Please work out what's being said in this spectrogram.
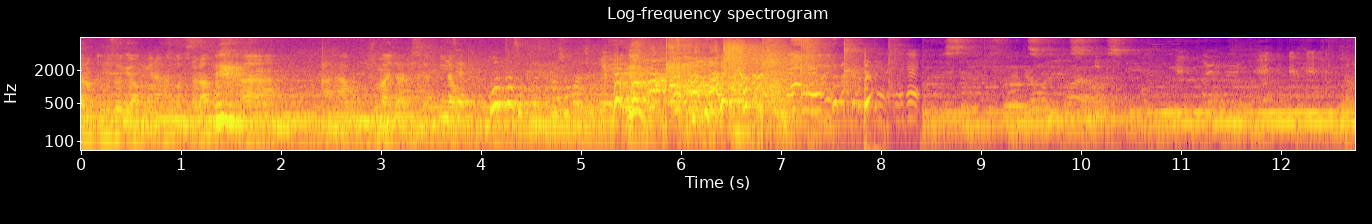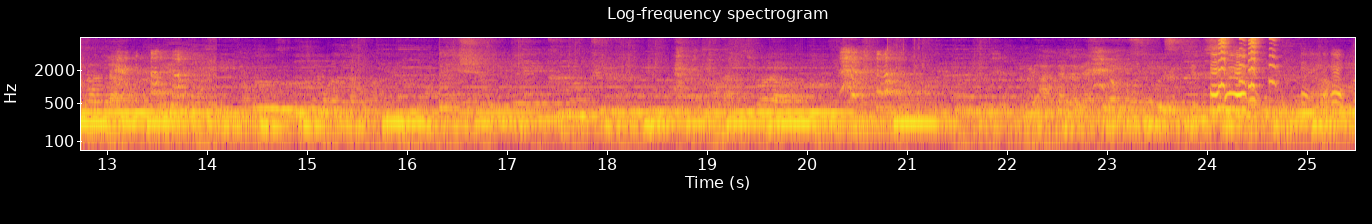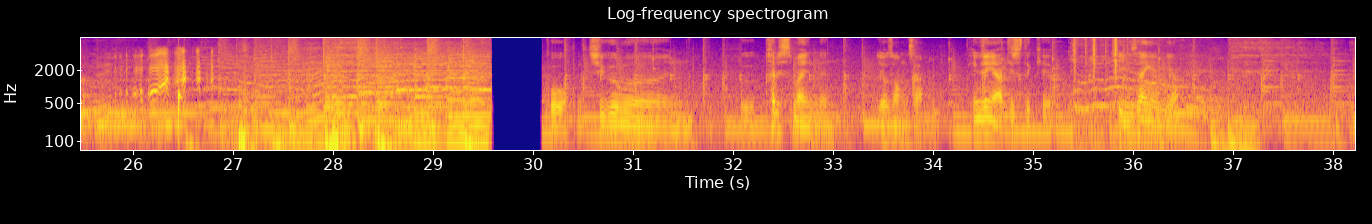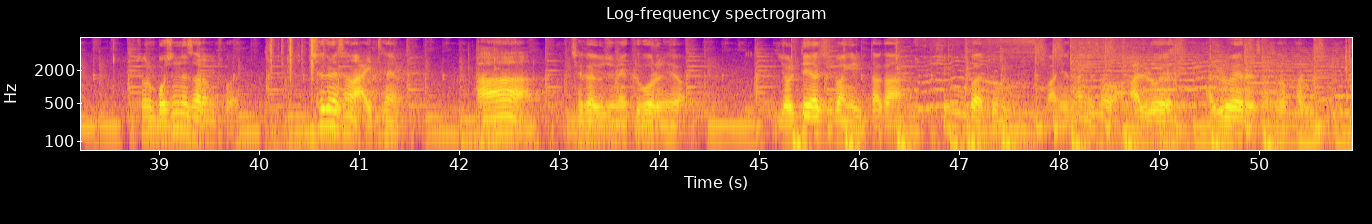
재석이 형이랑 한 것처럼? 아, 아 무슨 말인지 알았어요. 이제 나- 혼자서 계속 하셔가지고 고 지금은 그 카리스마 있는 여성상 굉장히 아티스틱해요 제 이상형이요? 저는 멋있는 사람이 좋아요. 최근에 산 아이템. 아 제가 요즘에 그거를 해요. 열대야 지방에 있다가 피부가 좀 많이 상해서 알로에 알로에를 사서 바르고 있어요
